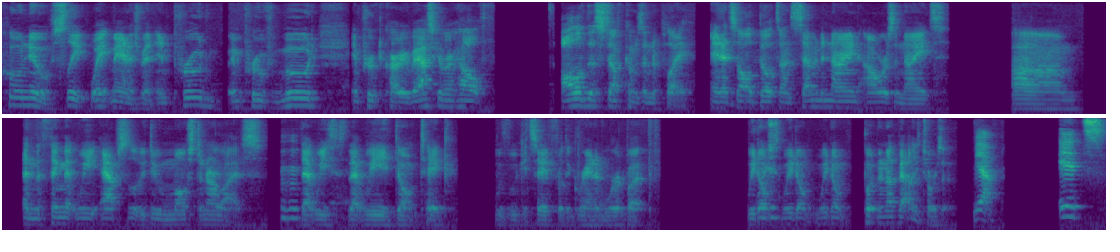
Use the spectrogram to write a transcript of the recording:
Who knew? Sleep, weight management, improved improved mood, improved cardiovascular health. All of this stuff comes into play, and it's all built on seven to nine hours a night. Um, and the thing that we absolutely do most in our lives Mhm. that we that we don't take, we could say for the granted word, but we don't just- we don't we don't put enough value towards it. Yeah. It's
